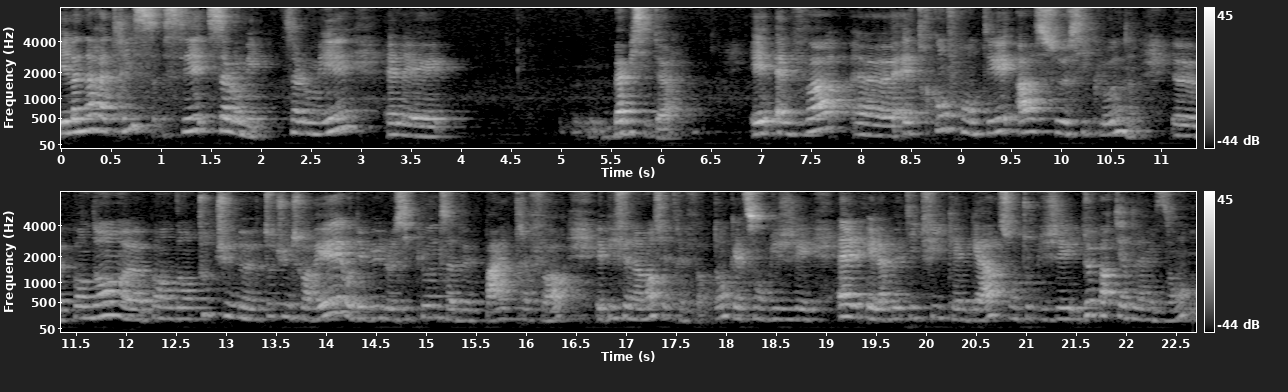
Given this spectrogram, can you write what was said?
et la narratrice, c'est Salomé. Salomé, elle est babysitter, et elle va euh, être confrontée à ce cyclone euh, pendant, euh, pendant toute, une, toute une soirée. Au début, le cyclone, ça ne devait pas être très fort, et puis finalement, c'est très fort. Donc, elles sont obligées, elle et la petite fille qu'elle garde, sont obligées de partir de la maison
